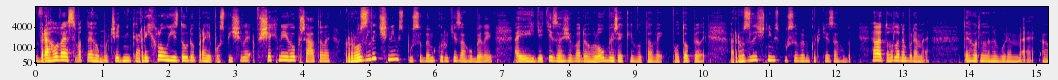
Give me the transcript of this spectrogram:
Vrahové svatého mučedníka rychlou jízdou do Prahy pospíšili a všechny jeho přátele rozličným způsobem krutě zahubili a jejich děti zaživa do hlouby řeky Vltavy potopili. Rozličným způsobem krutě zahubili. Hele, tohle nebudeme tohle nebudeme uh,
